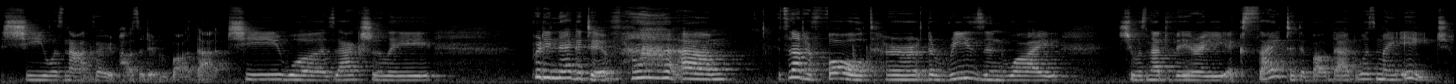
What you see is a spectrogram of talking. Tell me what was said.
she was not very positive about that. She was actually pretty negative. Um, it's not her fault. Her the reason why she was not very excited about that was my age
